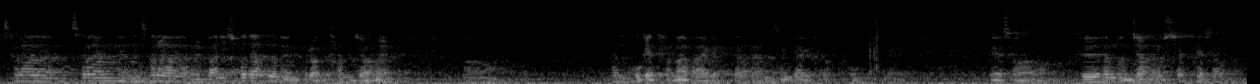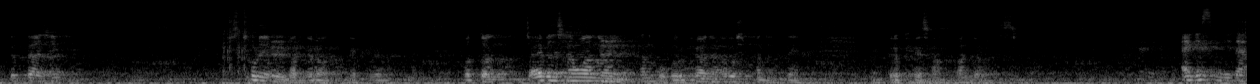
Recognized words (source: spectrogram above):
사랑 사랑하는 사람을 빤히 쳐다보는 그런 감정을 어, 한 곡에 담아봐야겠다라는 생각이 들었고 네. 그래서 그 한 문장으로 시작해서 끝까지 스토리를 만들어냈고요. 어떤 짧은 상황을 한 곡으로 표현을 하고 싶었는데 네, 그렇게 해서 만들어냈습니다. 알겠습니다.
